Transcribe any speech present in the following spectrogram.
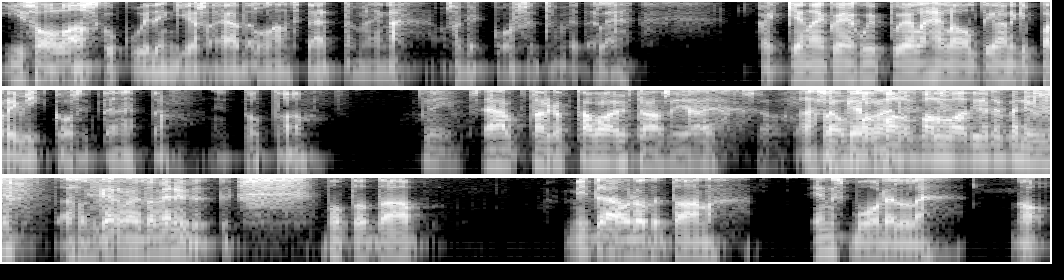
iso lasku kuitenkin, jos ajatellaan sitä, että meidän osakekurssit vetelee kaikkien aikojen huippuja lähellä oltiin ainakin pari viikkoa sitten, että, että tota, niin, sehän tarkoittaa vain yhtä asiaa ja se on, se on, on kerran, val- valuaatioiden venyminen. Tässä on kerran niitä venytetty. Mutta tota, mitä odotetaan ensi vuodelle? No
